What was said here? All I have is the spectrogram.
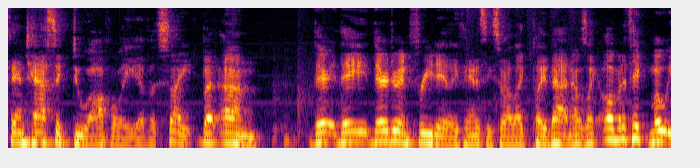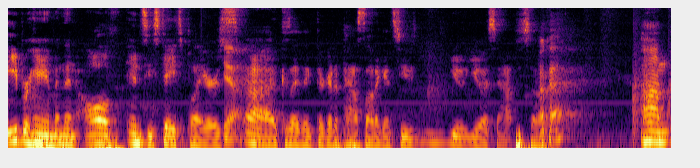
fantastic duopoly of a site. But um, they're they they're doing free daily fantasy, so I like played that, and I was like, oh, I'm gonna take Mo Ibrahim and then all of NC State's players, Yeah. because I think they're gonna pass a lot against U, U, USF. So Okay. um,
